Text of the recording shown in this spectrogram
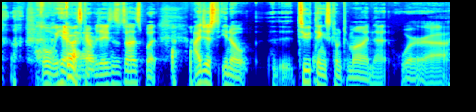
when we have these ahead. conversations sometimes, but I just you know two things come to mind that were uh,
